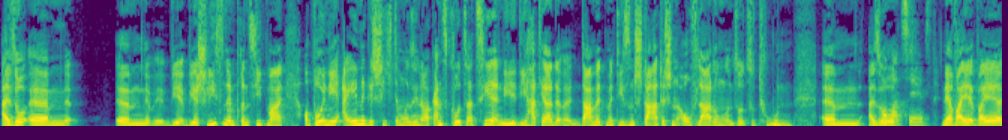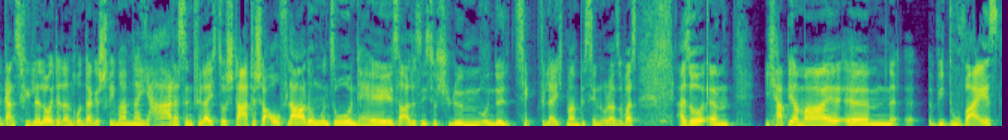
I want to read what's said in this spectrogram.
Also, ähm, ähm, wir, wir schließen im Prinzip mal, obwohl, nee, eine Geschichte muss ich noch ganz kurz erzählen. Die, die hat ja damit mit diesen statischen Aufladungen und so zu tun. Ähm, also, Komm, ja, weil, weil ja ganz viele Leute dann drunter geschrieben haben, na ja, das sind vielleicht so statische Aufladungen und so und hey, ist ja alles nicht so schlimm und äh, zickt vielleicht mal ein bisschen oder sowas. Also ähm, ich habe ja mal, ähm, äh, wie du weißt,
